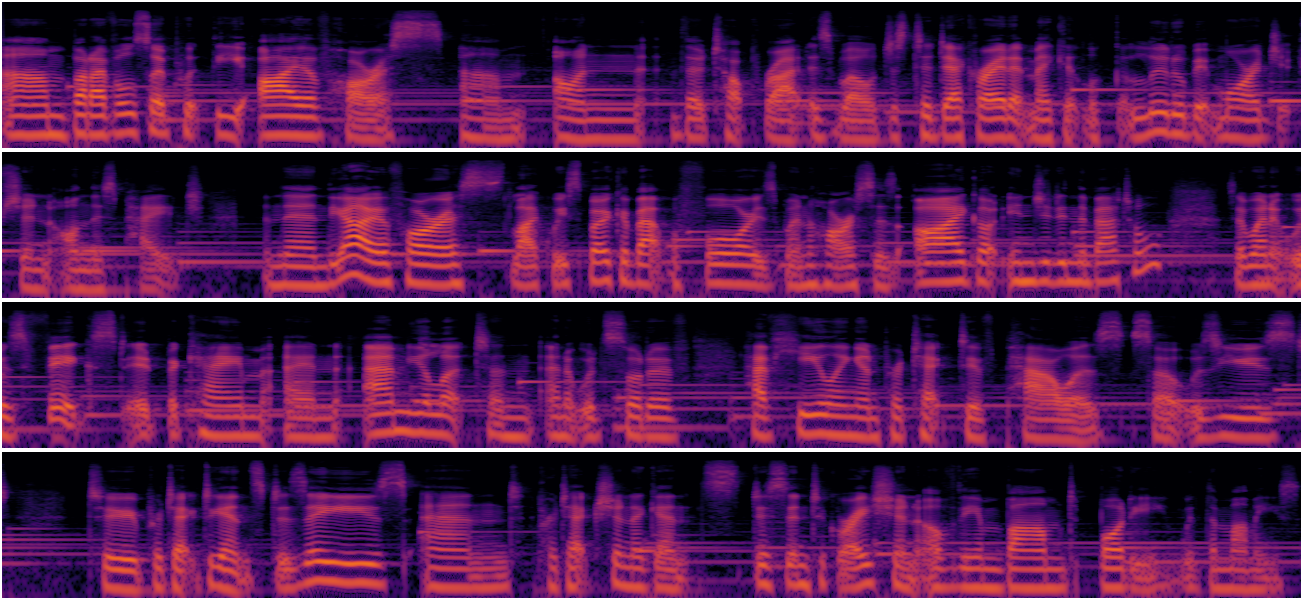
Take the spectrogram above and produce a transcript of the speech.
Um, but I've also put the Eye of Horus um, on the top right as well, just to decorate it, make it look a little bit more Egyptian on this page. And then the Eye of Horus, like we spoke about before, is when Horus's eye got injured in the battle. So when it was fixed, it became an amulet and, and it would sort of have healing and protective powers. So it was used to protect against disease and protection against disintegration of the embalmed body with the mummies.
